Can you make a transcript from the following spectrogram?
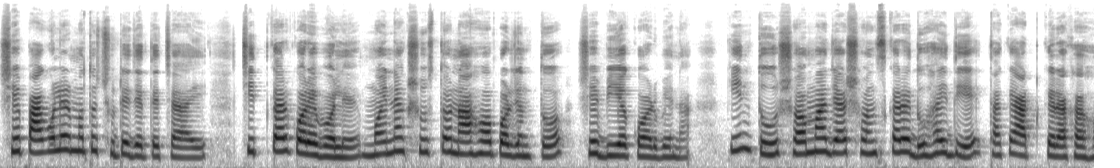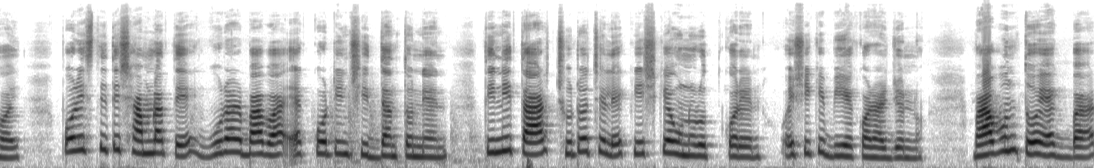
সে পাগলের মতো ছুটে যেতে চায়। চিৎকার করে বলে, ময়নাক সুস্থ না হওয়া পর্যন্ত সে বিয়ে করবে না। কিন্তু সমাজ আর সংস্কারে দোহাই দিয়ে তাকে আটকে রাখা হয়। পরিস্থিতি সামলাতে গুড়ার বাবা এক কঠিন সিদ্ধান্ত নেন। তিনি তার ছোট ছেলে কৃষকে অনুরোধ করেন ঐশীকে বিয়ে করার জন্য। ভাবুন তো একবার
